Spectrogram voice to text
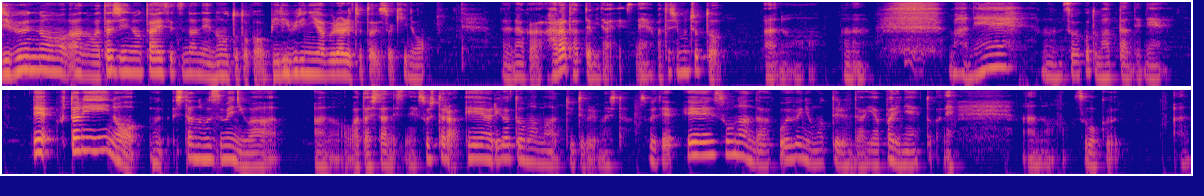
自分のあの私の大切なねノートとかをビリビリに破られちゃったんですよ昨日。なんか腹立ってみたいですね。私もちょっとあのうん。まあね、うん、そういうこともあったんでね。で2人の下の娘にはあの渡したんですね。そしたら「えー、ありがとうママ」って言ってくれました。それで「えー、そうなんだ。こういうふうに思ってるんだ。やっぱりね」とかね。あのすごくあの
